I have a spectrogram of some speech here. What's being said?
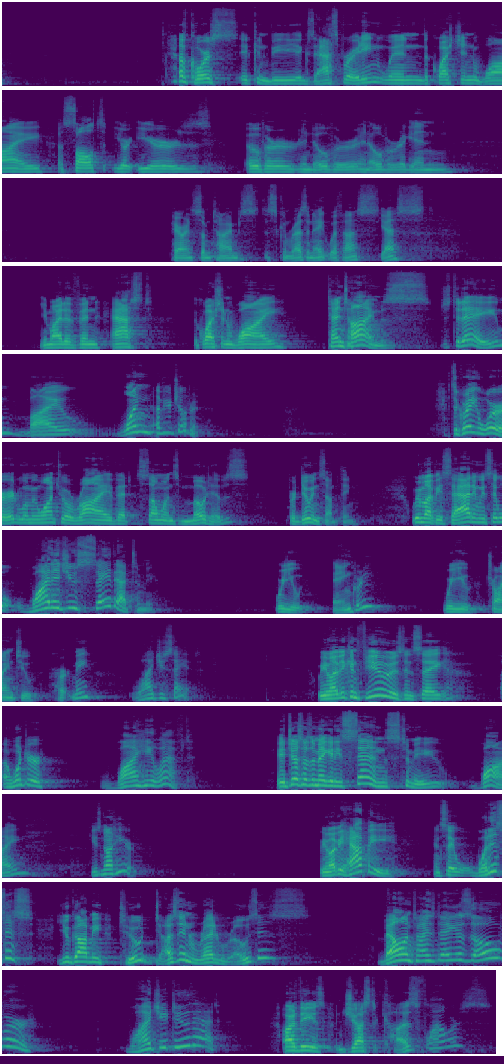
Of course, it can be exasperating when the question why assaults your ears over and over and over again. Parents, sometimes this can resonate with us, yes? You might have been asked the question why 10 times just today by one of your children. It's a great word when we want to arrive at someone's motives for doing something. We might be sad and we say, Well, why did you say that to me? Were you angry? Were you trying to hurt me? Why'd you say it? We might be confused and say, I wonder why he left. It just doesn't make any sense to me why he's not here. We might be happy and say, What is this? You got me two dozen red roses? Valentine's Day is over. Why'd you do that? Are these just cuz flowers?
